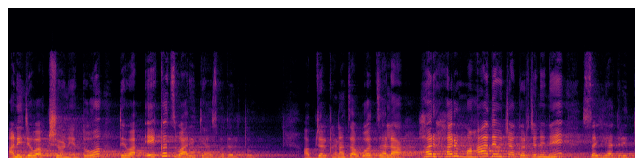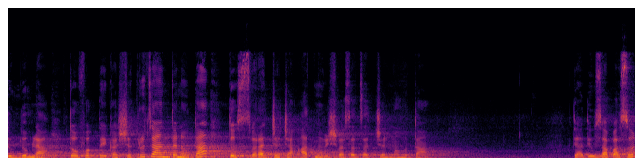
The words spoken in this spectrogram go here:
आणि जेव्हा क्षण येतो तेव्हा एकच वार इतिहास बदलतो. अफजलखानाचा वध झाला. हर हर महादेवच्या गर्जनेने सह्याद्री दुमदुमला. तो फक्त एका शत्रूचा अंत नव्हता तो स्वराज्याच्या आत्मविश्वासाचा जन्म होता. त्या दिवसापासून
